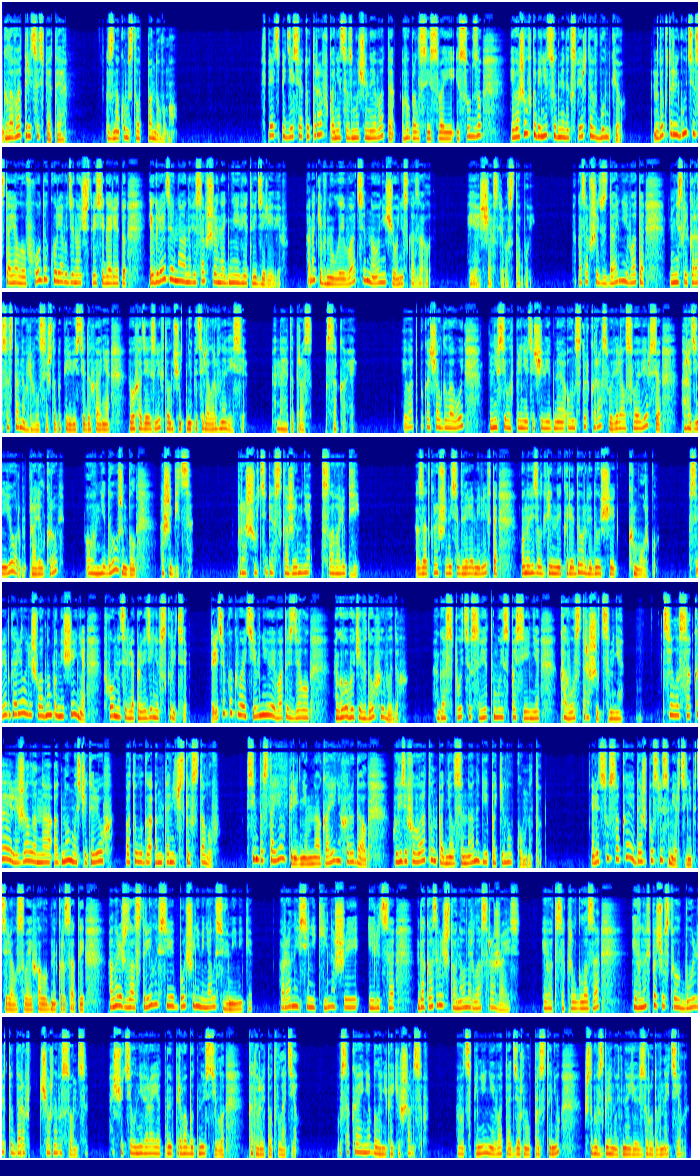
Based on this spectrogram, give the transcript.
Глава 35. Знакомство по-новому. В 5.50 утра, в конец измученный Ивата, выбрался из своей Исудзу и вошел в кабинет судмедэксперта в Бункё. Доктор Игути стояла у входа, куря в одиночестве сигарету и глядя на нависавшие над ней ветви деревьев. Она кивнула Ивате, но ничего не сказала. «Я счастлива с тобой». Оказавшись в здании, Вата несколько раз останавливался, чтобы перевести дыхание. Выходя из лифта, он чуть не потерял равновесие. На этот раз Сакая. Иват покачал головой, не в силах принять очевидное. Он столько раз выверял свою версию, ради нее пролил кровь. Он не должен был ошибиться. «Прошу тебя, скажи мне слова любви». За открывшимися дверями лифта он увидел длинный коридор, ведущий к моргу. Свет горел лишь в одном помещении, в комнате для проведения вскрытия. Перед тем, как войти в нее, Ивата сделал глубокий вдох и выдох. «Господь, свет мой спасение, кого страшится мне?» Тело Сакая лежало на одном из четырех патологоанатомических столов. Синда стоял перед ним на коленях и рыдал. Увидев Ивата, он поднялся на ноги и покинул комнату. Лицо Сакаи даже после смерти не потеряло своей холодной красоты. Оно лишь заострилось и больше не менялось в мимике. Раны и синяки на шее и лице доказывали, что она умерла, сражаясь. Ивата закрыл глаза и вновь почувствовал боль от ударов черного солнца. Ощутил невероятную первобытную силу, которой тот владел. У Сакаи не было никаких шансов. Вот спинение Ивата отдернул простыню, чтобы взглянуть на ее изуродованное тело.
